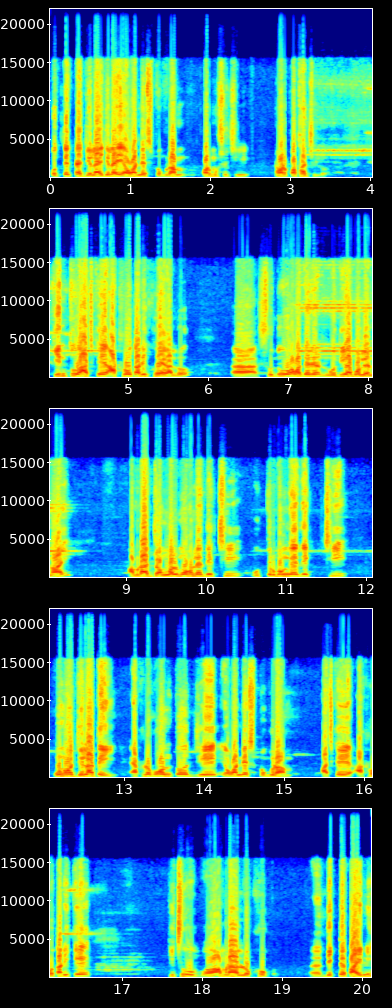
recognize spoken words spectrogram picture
প্রত্যেকটা জেলায় জেলায় অ্যাওয়ারনেস প্রোগ্রাম কর্মসূচি নেওয়ার কথা ছিল। কিন্তু আজকে আঠেরো তারিখ হয়ে গেল। শুধু আমাদের নদিয়া বলে নয়, আমরা জঙ্গলমহলে দেখছি, উত্তরবঙ্গে দেখছি, কোনো জেলাতেই এখনও পর্যন্ত যে অ্যাওয়ারনেস প্রোগ্রাম আজকে আঠেরো তারিখে কিছু আমরা লক্ষ্য দেখতে পাইনি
